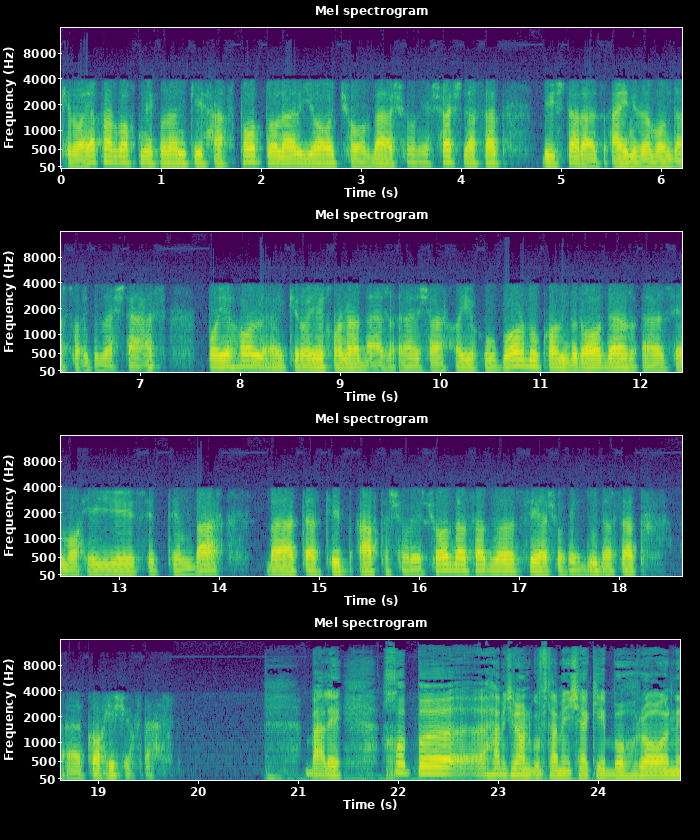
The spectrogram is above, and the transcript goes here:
کرایه پرداخت می‌کنند که 70 دلار یا 14.6 درصد بیشتر از عین زمان در سال گذشته است. با این حال کرایه خانه در شهرهای خوبارد و کانبرا در سه ماهه سپتامبر به ترتیب 7.4 درصد و 3.2 درصد کاهش یافته است. بله. خب همچنان گفتم میشه که بحران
